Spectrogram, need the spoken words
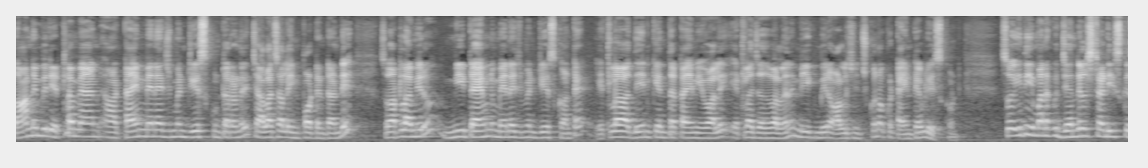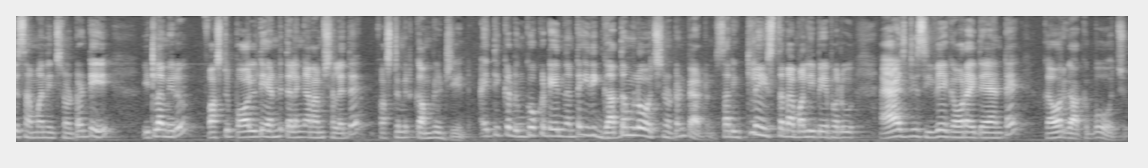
దాన్ని మీరు ఎట్లా మ్యాన్ టైం మేనేజ్మెంట్ చేసుకుంటారనేది చాలా చాలా ఇంపార్టెంట్ అండి. సో అట్లా మీరు మీ టైంను మేనేజ్మెంట్ చేసుకుంటే ఎట్లా దేనికి ఎంత టైం ఇవ్వాలి ఎట్లా చదవాలని మీకు మీరు ఆలోచించుకొని ఒక టైం టేబుల్ వేసుకోండి. సో ఇది మనకు జనరల్ స్టడీస్కి సంబంధించినటువంటి ఇట్లా మీరు ఫస్ట్ పాలిటీ అండ్ తెలంగాణ అంశాలు అయితే ఫస్ట్ మీరు కంప్లీట్ చేయండి. అయితే ఇక్కడ ఇంకొకటి ఏంటంటే ఇది గతంలో వచ్చినటువంటి ప్యాటర్న్ సార్ ఇట్లే ఇస్తాడా మళ్ళీ పేపరు యాజ్ డిస్ ఇవే కవర్ అవుతాయంటే కవర్ కాకపోవచ్చు.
